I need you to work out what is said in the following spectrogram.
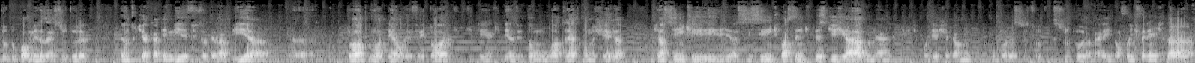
do, do Palmeiras, a estrutura tanto de academia, fisioterapia, é, próprio hotel, refeitório que, que, tem aqui dentro. Então, o atleta quando chega já sente, já se sente bastante prestigiado, né? De, de poder chegar com toda essa estrutura, né? E não foi diferente da,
